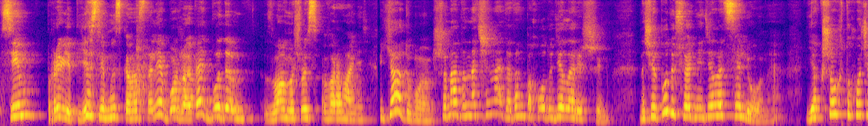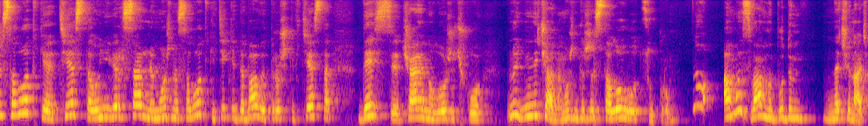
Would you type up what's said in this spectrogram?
Всім привіт! Якщо миска на столі, боже, опять будемо з вами щось варганить. Я думаю, що треба починати, а там по ходу діла рішимо. Значить, буду сьогодні робити солене. Якщо хто хоче солодке, тісто універсальне, можна солодке, тільки додати трошки в тісто десь чайну ложечку, ну не чайну, можна навіть столову цукру. Ну, а ми з вами будемо починати.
